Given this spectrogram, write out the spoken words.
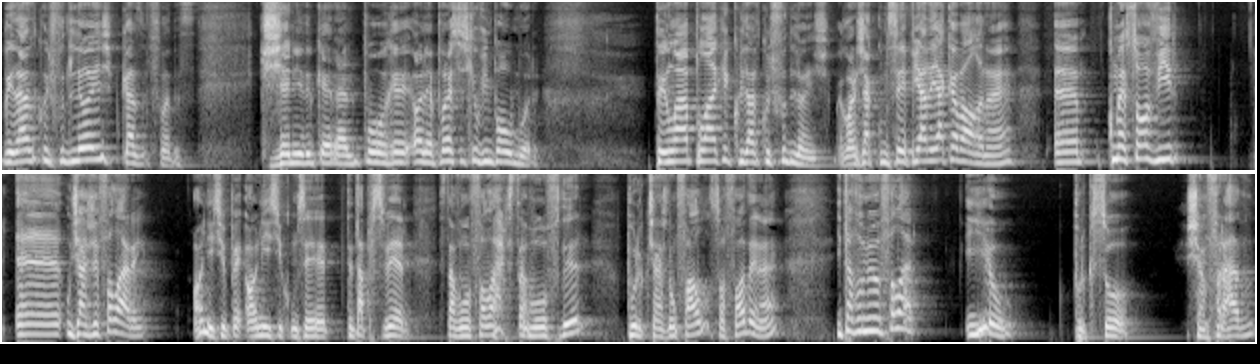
Cuidado com os fudilhões, por causa. Foda-se. Que gênio do caralho, porra. Olha, por estas que eu vim para o humor. Tem lá a placa, cuidado com os fudilhões. Agora já comecei a piada e a acabá-la, não é? Uh, começo a ouvir uh, os gajos a falarem. Ao início, ao início comecei a tentar perceber se estavam a falar, se estavam a foder, porque já não falam, só fodem, não é? E estavam mesmo a falar. E eu, porque sou chanfrado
